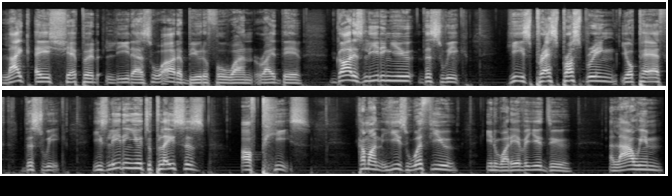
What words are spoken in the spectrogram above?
like a shepherd, lead us. What a beautiful one right there. God is leading you this week. He is press prospering your path this week. He's leading you to places of peace. Come on, He's with you in whatever you do. Allow Him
